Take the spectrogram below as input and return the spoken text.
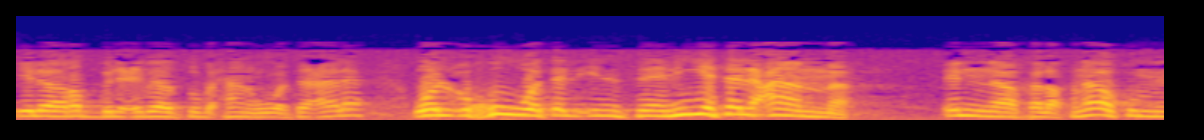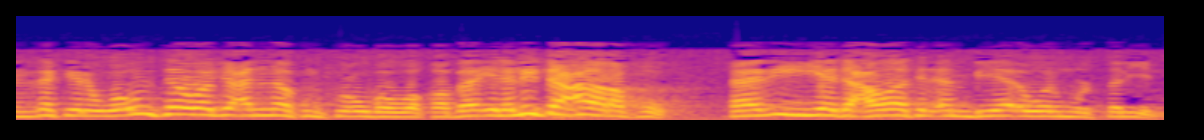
إلى رب العباد سبحانه وتعالى والأخوة الإنسانية العامة. إنا خلقناكم من ذكر وأنثى وجعلناكم شعوبا وقبائل لتعارفوا. هذه هي دعوات الأنبياء والمرسلين.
